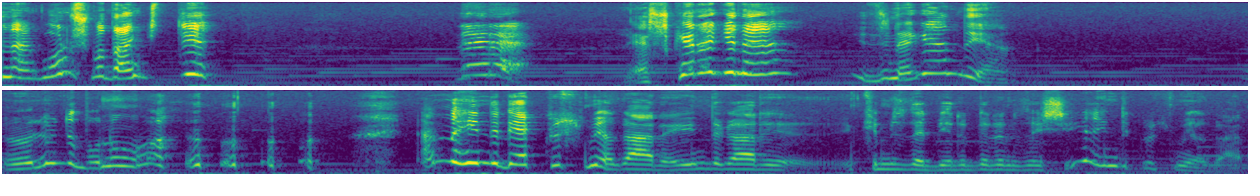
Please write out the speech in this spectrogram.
bana. Konuşmadan gitti. Nere? Eskere yine. İzine geldi ya. Öyleydi bunun. Ama şimdi pek küsmüyor gari. Şimdi gari ikimiz de birbirimize şey şimdi küsmüyor gari.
